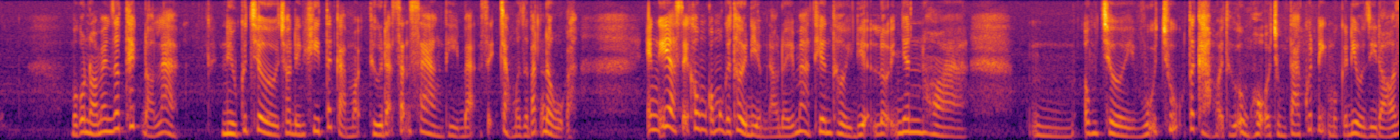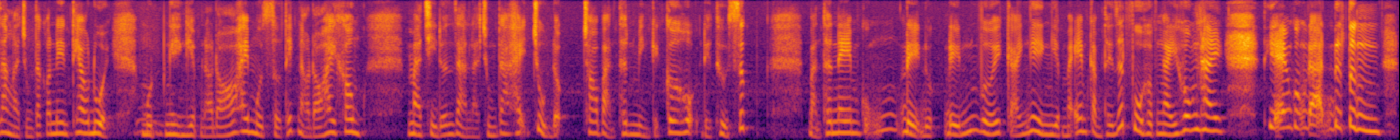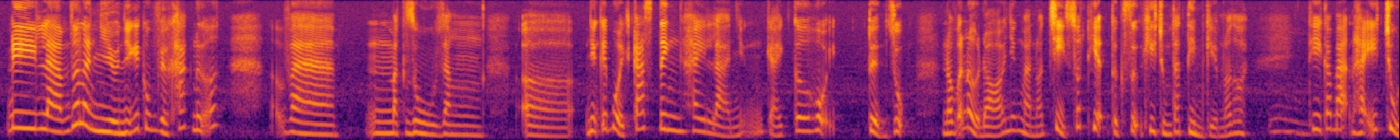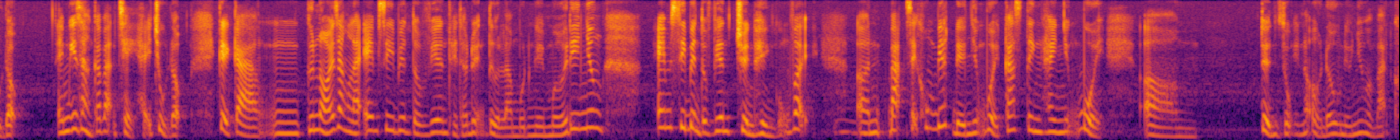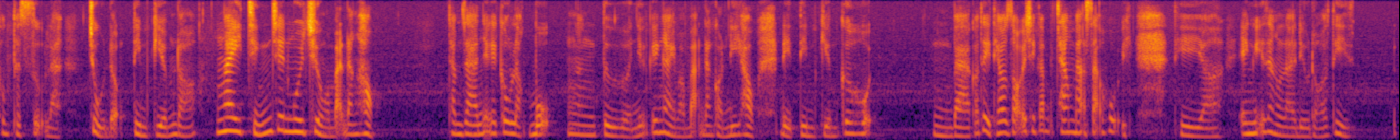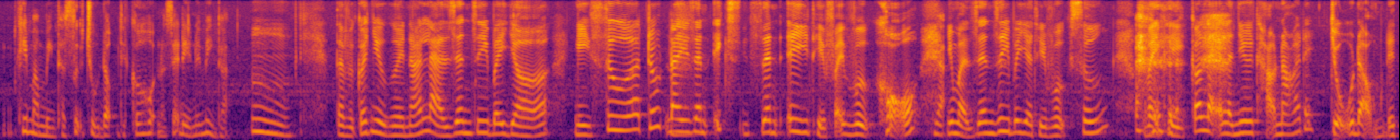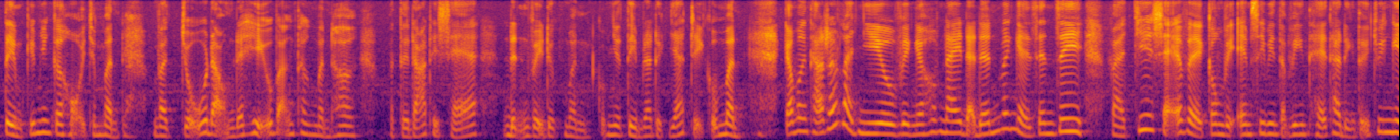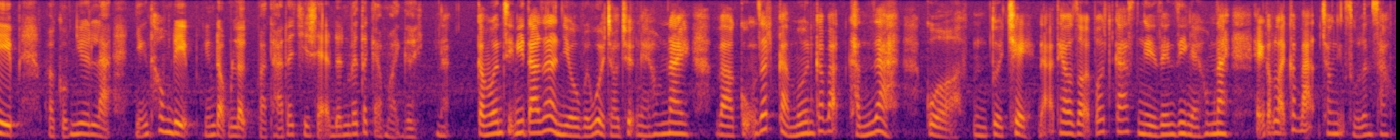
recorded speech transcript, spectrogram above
Một câu nói mà em rất thích đó là nếu cứ chờ cho đến khi tất cả mọi thứ đã sẵn sàng thì bạn sẽ chẳng bao giờ bắt đầu cả. Em nghĩ là sẽ không có một cái thời điểm nào đấy mà thiên thời địa lợi nhân hòa ông trời vũ trụ tất cả mọi thứ ủng hộ chúng ta quyết định một cái điều gì đó rằng là chúng ta có nên theo đuổi một nghề nghiệp nào đó hay một sở thích nào đó hay không. Mà chỉ đơn giản là chúng ta hãy chủ động cho bản thân mình cái cơ hội để thử sức. Bản thân em cũng để được đến với cái nghề nghiệp mà em cảm thấy rất phù hợp ngày hôm nay thì em cũng đã được từng đi làm rất là nhiều những cái công việc khác nữa. Và mặc dù rằng uh, những cái buổi casting hay là những cái cơ hội tuyển dụng nó vẫn ở đó nhưng mà nó chỉ xuất hiện thực sự khi chúng ta tìm kiếm nó thôi. Ừ. thì các bạn hãy chủ động. Em nghĩ rằng các bạn trẻ hãy chủ động. Kể cả cứ nói rằng là mc biên tập viên thể thao điện tử là một người mới đi nhưng mc biên tập viên truyền hình cũng vậy. Ừ. à, bạn sẽ không biết đến những buổi casting hay những buổi uh, tuyển dụng nó ở đâu nếu như mà bạn không thật sự là chủ động tìm kiếm đó ngay chính trên ngôi trường mà bạn đang học. Tham gia những cái câu lạc bộ từ những cái ngày mà bạn đang còn đi học để tìm kiếm cơ hội. Ừ, Ừ, và có thể theo dõi trên các trang mạng xã hội. Thì uh, em nghĩ rằng là điều đó thì khi mà mình thật sự chủ động thì cơ hội nó sẽ đến với mình thôi Ừ, tại vì có nhiều người nói là Gen Z bây giờ ngày xưa trước đây Gen X, Gen Y thì phải vượt khổ dạ. nhưng mà Gen Z bây giờ thì vượt sướng. Vậy thì có lẽ là như Thảo nói đấy, chủ động để tìm kiếm những cơ hội cho mình dạ. và chủ động để hiểu bản thân mình hơn và từ đó thì sẽ định vị được mình cũng như tìm ra được giá trị của mình. Cảm ơn Thảo rất là nhiều vì ngày hôm nay đã đến với nghề Gen Z và chia sẻ về công việc MC biên tập viên thể thao điện tử chuyên nghiệp và cũng như là những thông điệp, những động lực mà Thái đã chia sẻ đến với tất cả mọi người. Đã. Cảm ơn chị Nita rất là nhiều với buổi trò chuyện ngày hôm nay và cũng rất cảm ơn các bạn khán giả của ừ, tuổi trẻ đã theo dõi podcast nghề Gen Z ngày hôm nay. Hẹn gặp lại các bạn trong những số lần sau.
